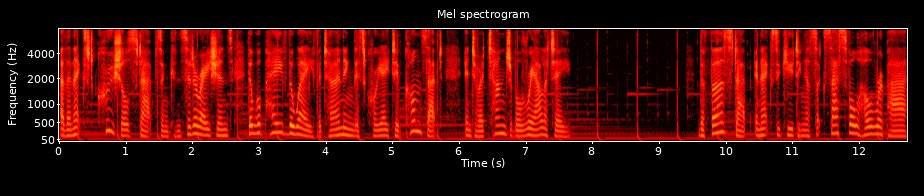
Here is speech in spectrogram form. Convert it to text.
are the next crucial steps and considerations that will pave the way for turning this creative concept into a tangible reality. The first step in executing a successful hull repair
